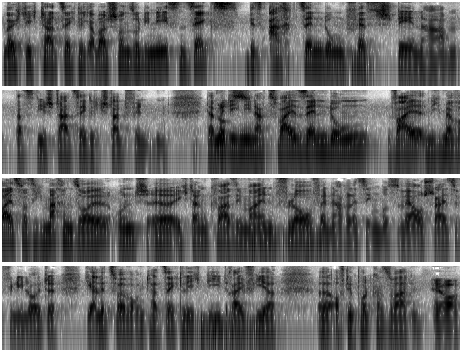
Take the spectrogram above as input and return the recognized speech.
möchte ich tatsächlich aber schon so die nächsten sechs bis acht Sendungen feststehen haben, dass die tatsächlich stattfinden. Damit Ups. ich nicht nach zwei Sendungen weil, nicht mehr weiß, was ich machen soll und äh, ich dann quasi meinen Flow vernachlässigen muss. Das wäre auch scheiße für die Leute, die alle zwei Wochen tatsächlich die drei, vier äh, auf den Podcast warten warten. Ja,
